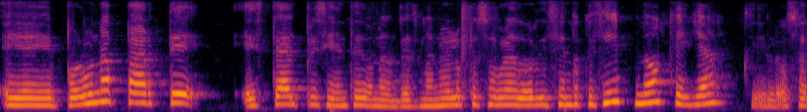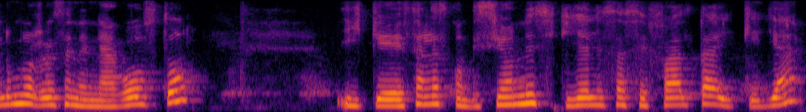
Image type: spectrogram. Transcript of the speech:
Eh, por una parte está el presidente don Andrés Manuel López Obrador diciendo que sí, no, que ya, que los alumnos regresen en agosto y que están las condiciones y que ya les hace falta y que ya,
